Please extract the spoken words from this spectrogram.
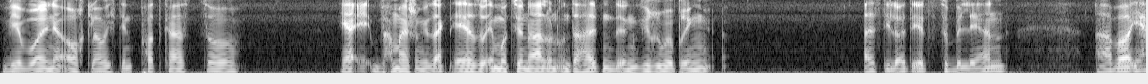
wir wollen ja auch, glaube ich, den Podcast so, ja, eh, haben wir ja schon gesagt, eher so emotional und unterhaltend irgendwie rüberbringen, als die Leute jetzt zu belehren. Aber ja,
